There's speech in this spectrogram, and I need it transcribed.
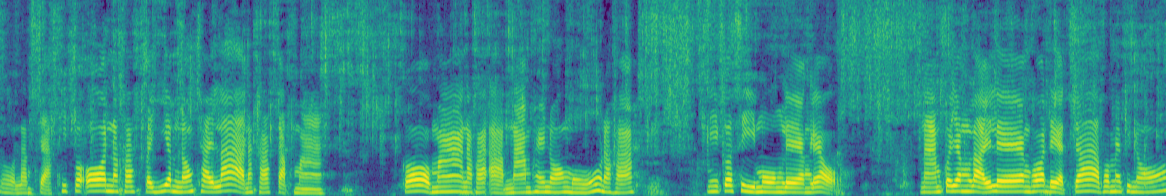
ก็หลังจากที่ป้าอ้อนนะคะ ไปเยี่ยมน้องชายล่านะคะ กลับมา ก็มานะคะ อาบน้ำให้น้องหมูนะคะ นี่ก็สี่โมงแรงแล้ว น้ำก็ยังไหลแรง เพราะแดดจ้าพ่อแม่พี่น้อง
